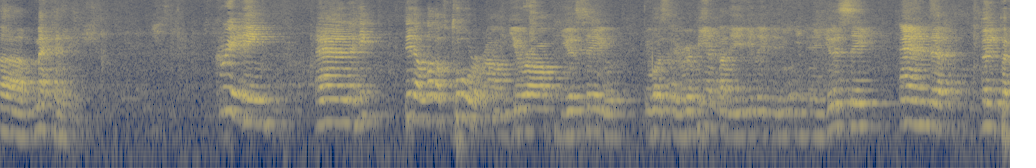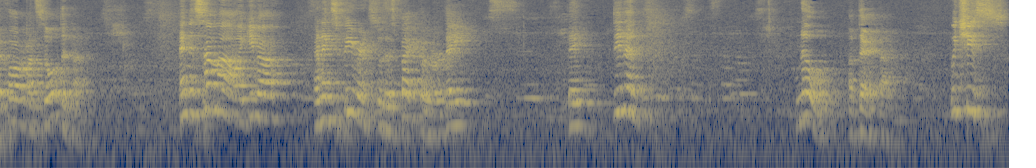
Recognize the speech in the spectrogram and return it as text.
uh, mechanism creating and he did a lot of tour around Europe, USA. He was a European, but he, lived in, in, in, USA and uh, doing performance all the time. And somehow I give a, an experience to the spectator. They, they didn't know at that time, which is,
